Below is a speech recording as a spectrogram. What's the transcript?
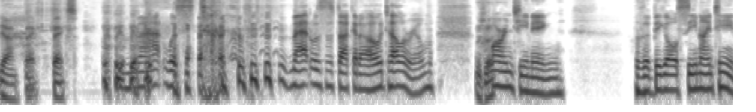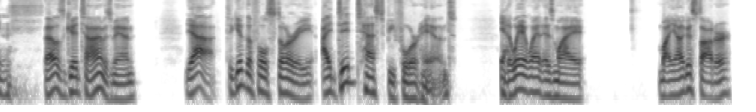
Yeah. Thanks. thanks. Matt was Matt was stuck in a hotel room, it? quarantining with a big old C nineteen. That was good times, man. Yeah. To give the full story, I did test beforehand. Yeah. The way it went is my my youngest daughter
